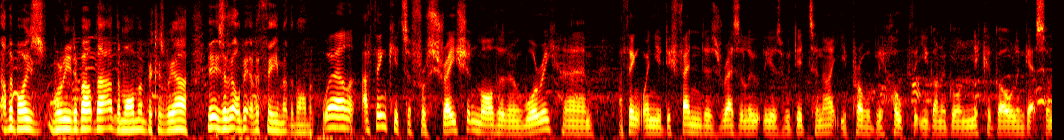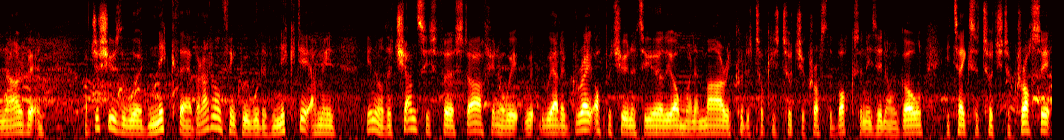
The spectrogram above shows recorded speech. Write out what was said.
are the boys worried about that at the moment? Because we are. It is a little bit of a theme at the moment. Well, I think it's a frustration more than a worry. Um, I think when you defend as resolutely as we did tonight, you probably hope that you're going to go and nick a goal and get something out of it. And I've just used the word nick there, but I don't think we would have nicked it. I mean, you know, the chances first half, you know, we, we, we had a great opportunity early on when Amari could have took his touch across the box and he's in on goal. He takes a touch to cross it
